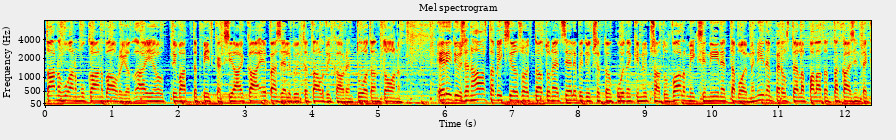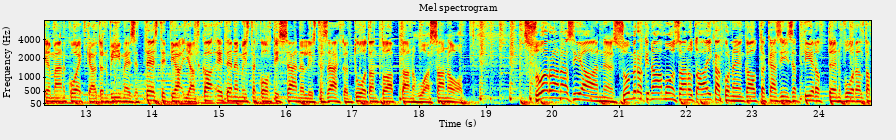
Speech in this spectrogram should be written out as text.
Tanhuan mukaan vauriot aiheuttivat pitkäksi aikaa epäselvyyttä talvikauden tuotantoon. Erityisen haastaviksi osoittautuneet selvitykset on kuitenkin nyt saatu valmiiksi niin, että voimme niiden perusteella palata takaisin tekemään koekäytön viimeiset testit ja jatkaa etenemistä kohti säännöllistä sähkön tuotantoa, Tanhua sanoo. Suoraan asiaan. Suomirokin aamu on saanut aikakoneen kautta käsinsä tiedotteen vuodelta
